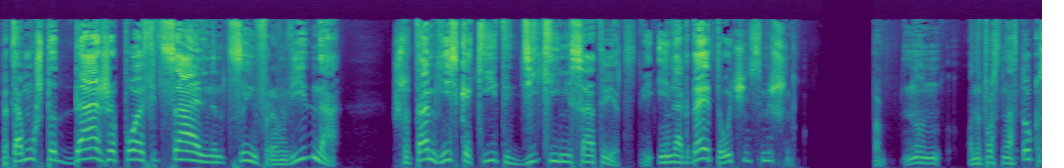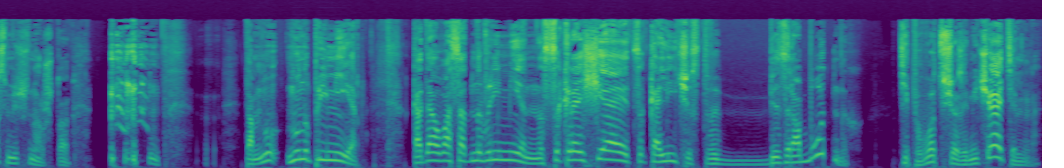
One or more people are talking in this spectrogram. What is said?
потому что даже по официальным цифрам видно, что там есть какие-то дикие несоответствия. И иногда это очень смешно. Ну, оно просто настолько смешно, что там, ну, ну, например, когда у вас одновременно сокращается количество безработных, типа вот все замечательно,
